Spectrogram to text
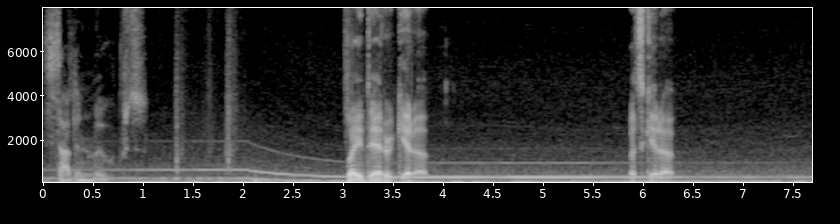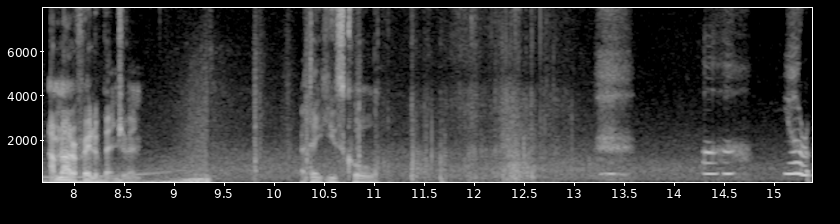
sudden moves. Play dead or get up. Let's get up. I'm not afraid of Benjamin. I think he's cool. Your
